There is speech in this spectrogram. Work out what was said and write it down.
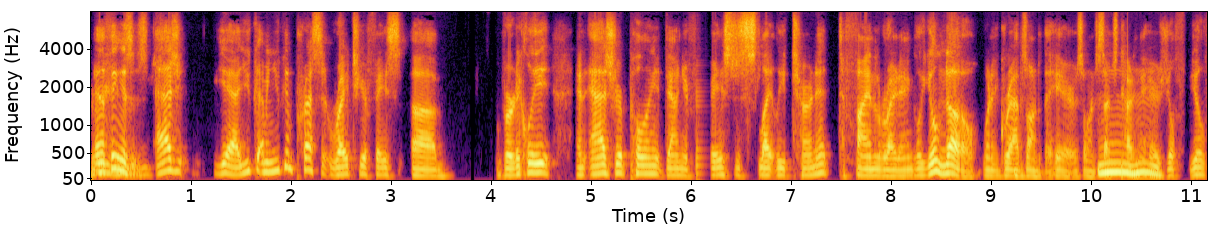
And the thing is, as you, yeah, you I mean you can press it right to your face. Uh, vertically and as you're pulling it down your face just slightly turn it to find the right angle you'll know when it grabs onto the hairs or when it starts mm-hmm. cutting the mm-hmm. hairs you'll you'll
